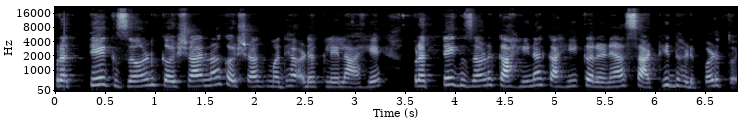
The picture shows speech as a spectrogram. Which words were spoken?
प्रत्येक जण कशा ना कशामध्ये अडकलेला आहे प्रत्येक जण काही ना काही करण्यासाठी धडपडतोय.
